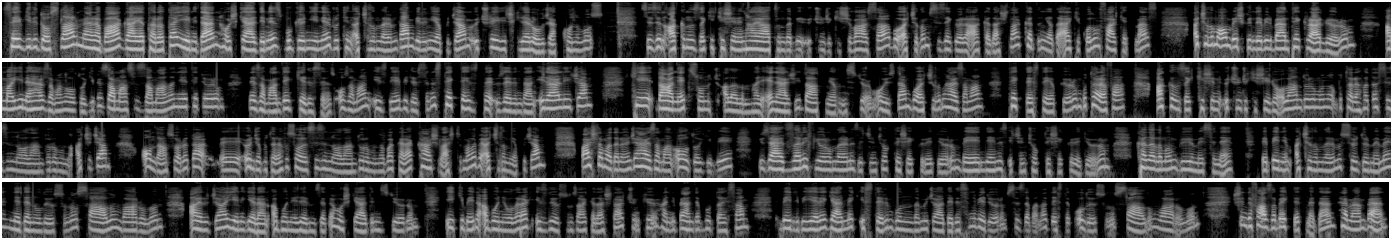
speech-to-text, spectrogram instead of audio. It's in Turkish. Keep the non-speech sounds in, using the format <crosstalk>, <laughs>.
Sevgili dostlar, merhaba. Gaye Tarot'a yeniden hoş geldiniz. Bugün yine rutin açılımlarımdan birini yapacağım. Üçlü ilişkiler olacak konumuz. Sizin aklınızdaki kişinin hayatında bir üçüncü kişi varsa bu açılım size göre arkadaşlar. Kadın ya da erkek olun fark etmez. Açılımı 15 günde bir ben tekrarlıyorum. Ama yine her zaman olduğu gibi zamansız zamana niyet ediyorum. Ne zaman denk gelirseniz o zaman izleyebilirsiniz. Tek tezde üzerinden ilerleyeceğim ki daha net sonuç alalım. Hani enerjiyi dağıtmayalım istiyorum. O yüzden bu açılımı her zaman tek deste yapıyorum. Bu tarafa aklınızdaki kişinin üçüncü kişiyle olan durumunu, bu tarafa da sizinle olan durumunu açacağım. Ondan sonra da e, önce bu tarafı sonra sizinle olan durumuna bakarak karşılaştırmalı bir açılım yapacağım. Başlamadan önce her zaman olduğu gibi güzel, zarif yorumlarınız için çok teşekkür ediyorum. Beğenileriniz için çok teşekkür ediyorum. Kanalımın büyümesine ve benim açılımlarımı sürdürmeme neden oluyorsunuz. Sağ olun, var olun. Ayrıca yeni gelen abonelerimize de hoş geldiniz diyorum. İyi ki beni abone olarak izliyorsunuz arkadaşlar. Çünkü hani ben de buradaysam belli bir yere gelmek isterim. Bunun da mücadelesini veriyorum. Siz de bana destek oluyorsunuz. Sağ olun, var olun. Şimdi fazla bekletmeden hemen ben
